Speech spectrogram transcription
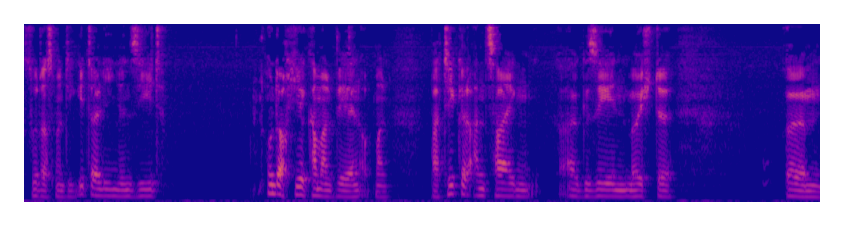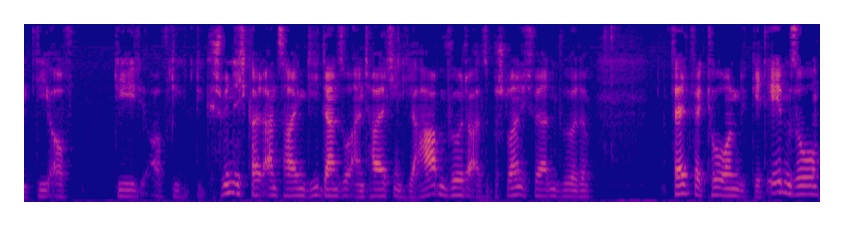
so dass man die Gitterlinien sieht. Und auch hier kann man wählen, ob man Partikelanzeigen äh, gesehen möchte, ähm, die auf die auf die, die Geschwindigkeit anzeigen, die dann so ein Teilchen hier haben würde, also beschleunigt werden würde. Feldvektoren geht ebenso,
